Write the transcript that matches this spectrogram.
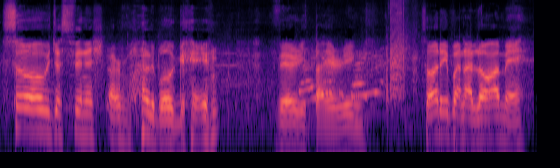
So, we just finished our volleyball game. Very tiring. Sorry, panalo kami.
